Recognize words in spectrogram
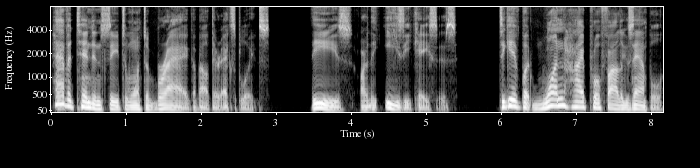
have a tendency to want to brag about their exploits. These are the easy cases. To give but one high profile example,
